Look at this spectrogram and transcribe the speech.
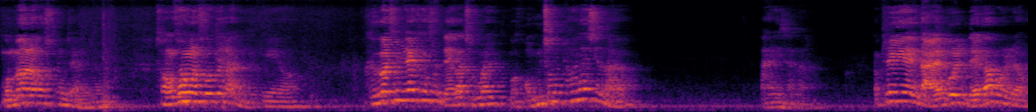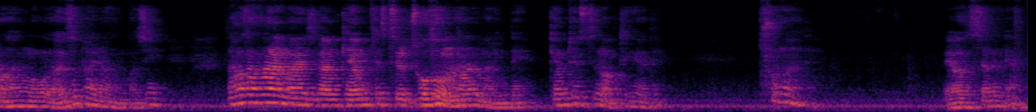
뭔 말하고 싶은지 알죠? 정성을 쏟으라는 얘기예요. 그걸 생략해서 내가 정말 뭐 엄청 편해지나요? 아니잖아. 필기는 날 볼, 내가 보려고 하는 거고 연습하려는 거지. 항상 하는 말이지만 개념 테스트를 줘서 오늘 하는 말인데 개념 테스트는 어떻게 해야 돼? 풀어야 돼. 외워서 쓰는 게 아니라.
